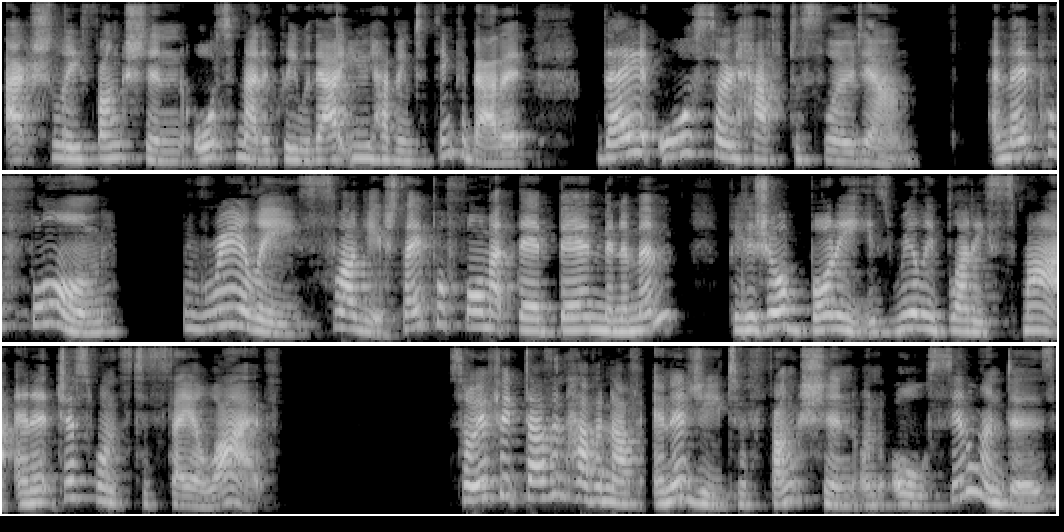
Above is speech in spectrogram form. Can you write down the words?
actually function automatically without you having to think about it, they also have to slow down. And they perform really sluggish. They perform at their bare minimum because your body is really bloody smart and it just wants to stay alive. So if it doesn't have enough energy to function on all cylinders,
